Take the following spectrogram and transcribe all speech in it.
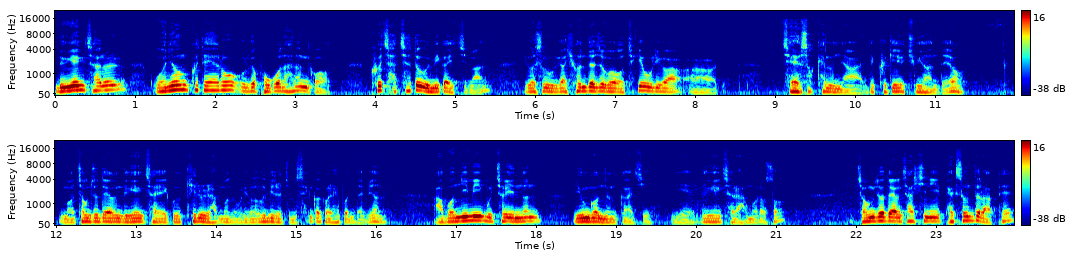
능행차를 원형 그대로 우리가 복원하는 것 그 자체도 의미가 있지만 이것을 우리가 현대적으로 어떻게 우리가 아, 재해석했느냐 이제 그게 중요한데요. 뭐 정조대왕 능행차의 그 길을 한번 우리가 의미를 좀 생각을 해본다면 아버님이 묻혀 있는 윤건능까지 예, 능행차를 함으로써 정조대왕 자신이 백성들 앞에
